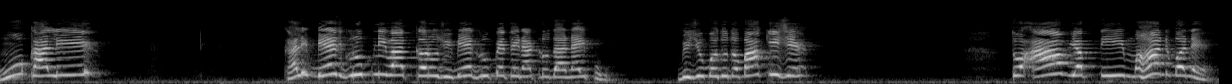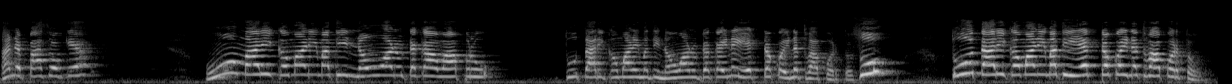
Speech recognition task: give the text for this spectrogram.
હું ખાલી ખાલી બે જ ગ્રુપની વાત કરું છું, બે ગ્રુપે થઈને આટલું દાન આપ્યું. બીજું બધું તો બાકી છે. તો આ વ્યક્તિ મહાન બને અને પાછો કે, હું મારી કમાણીમાંથી નવ્વાણું ટકા વાપરું. તું તારી કમાણીમાંથી નવ્વાણું ટકા નહીં, એક ટકો નથી વાપરતો. શું? તું તારી કમાણીમાંથી એક ટકો નથી વાપરતો.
